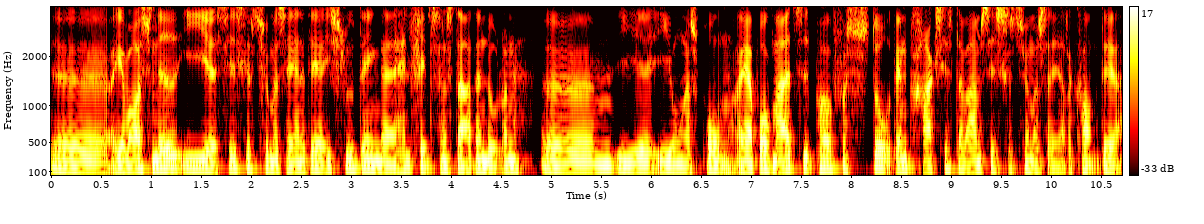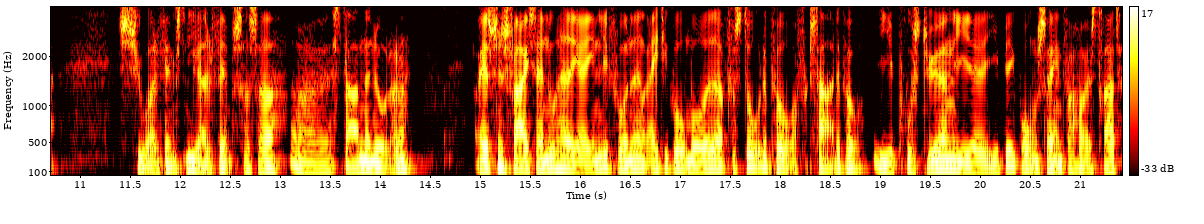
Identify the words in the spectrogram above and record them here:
Øh, og jeg var også med i uh, selskabstømmersagerne der i slutningen af 90'erne, starten af 0'erne øh, i, øh, i Jonas Broen. Og jeg har brugt meget tid på at forstå den praksis, der var om selskabstømmersager, der kom der 97, 99 og så øh, starten af 0'erne. Og jeg synes faktisk, at nu havde jeg endelig fundet en rigtig god måde at forstå det på og forklare det på i proceduren i, øh, i Bækbroen-sagen for Højesteret.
